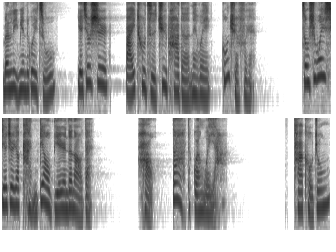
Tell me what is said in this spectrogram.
门里面的贵族，也就是白兔子惧怕的那位公爵夫人，总是威胁着要砍掉别人的脑袋，好大的官威呀！他口中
